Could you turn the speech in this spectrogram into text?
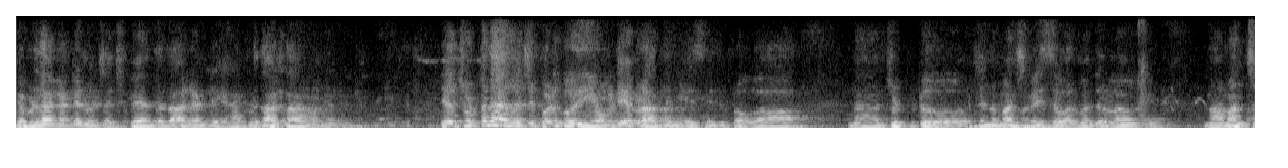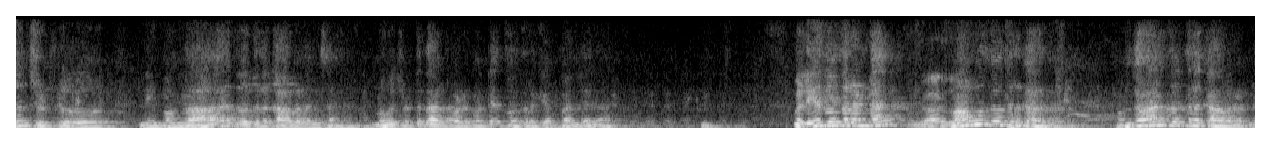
ఎప్పుడు దాకంటే నువ్వు చచ్చిపోయేంత దాగంటే అప్పుడు దాకా తాగమన్నాడు. ఇక చుట్ట దాగి వచ్చి పడుకొని ఒకటే ప్రార్థన చేసేది ప్రవ్వా నా చుట్టూ చిన్న మంచం వేసే వాళ్ళ మందిరంలో నా మంచం చుట్టూ నీ బంగారు దూతలు కావాలని చాలంట నువ్వు చుట్ట దాకా పడుకుంటే దూతలకు ఇబ్బంది లేదా? మళ్ళీ ఏ దూతలంట? మామూలు దూతలు కాదు. బంగారు దూతలు కావాలంట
